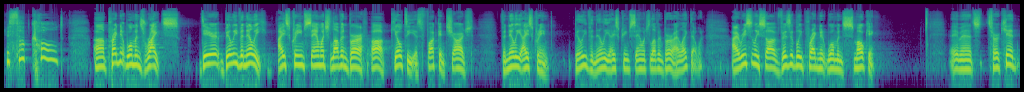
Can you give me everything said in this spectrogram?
You're so cold. Uh, pregnant woman's rights. Dear Billy Vanilli, ice cream sandwich loving Burr. Oh, guilty is fucking charged. Vanilla ice cream. Billy Vanilla ice cream sandwich loving Burr. I like that one. I recently saw a visibly pregnant woman smoking. Hey man, it's, it's her kid.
